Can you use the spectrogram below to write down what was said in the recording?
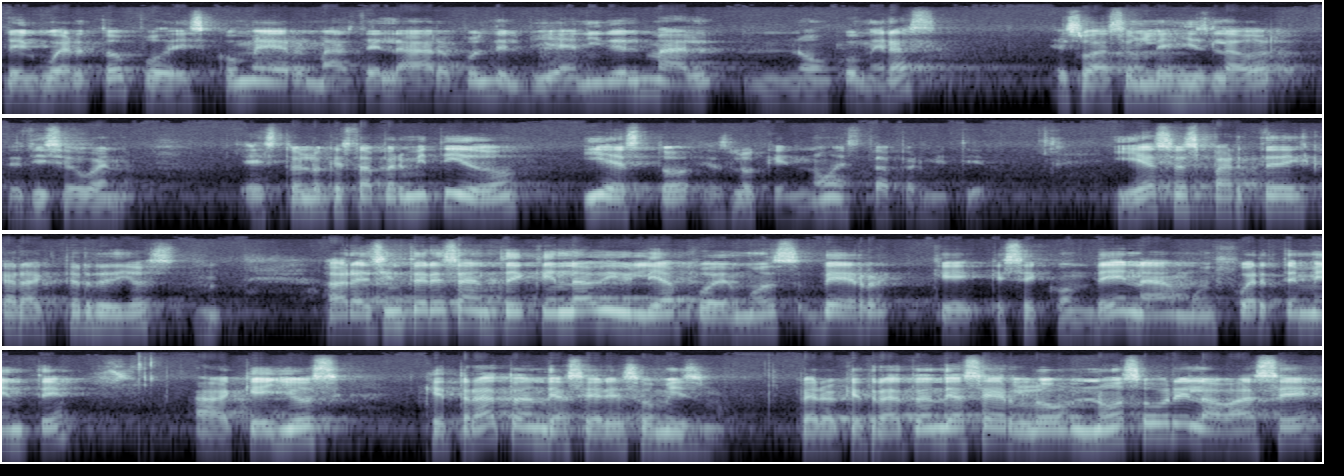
del huerto podéis comer, mas del árbol del bien y del mal no comerás. Eso hace un legislador, les dice, bueno, esto es lo que está permitido y esto es lo que no está permitido. Y eso es parte del carácter de Dios. Ahora es interesante que en la Biblia podemos ver que, que se condena muy fuertemente a aquellos que tratan de hacer eso mismo pero que tratan de hacerlo no sobre la base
